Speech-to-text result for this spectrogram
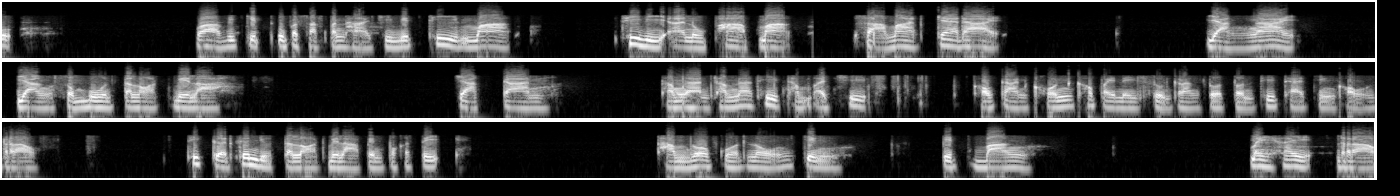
ว่าวิกฤตอุปสรรคปัญหาชีวิตที่มาก ที่มีอนุภาพมาก สามารถแก้ได้ อย่างง่าย อย่างสมบูรณ์ตลอดเวลา จากการทำงานทำหน้าที่ทำอาชีพ ของการค้นเข้าไปในศูนย์กลางตัวตนที่แท้จริงของเรา ที่เกิดขึ้นอยู่ตลอดเวลาเป็นปกติทำโลภโกรธหลงจึงปิดบัง ไม่ให้เรา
